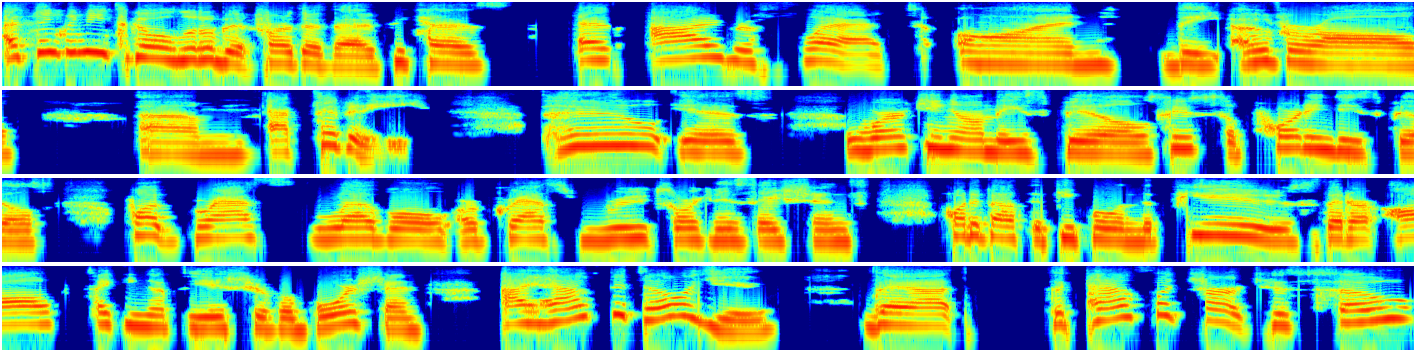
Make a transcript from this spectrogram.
I think we need to go a little bit further though, because as I reflect on the overall um, activity. Who is working on these bills? Who's supporting these bills? What grass level or grassroots organizations? What about the people in the pews that are all taking up the issue of abortion? I have to tell you that the Catholic Church is so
